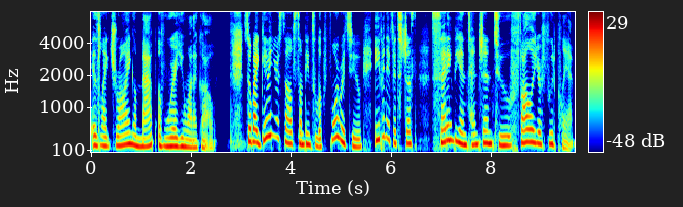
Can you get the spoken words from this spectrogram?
is like drawing a map of where you want to go. So, by giving yourself something to look forward to, even if it's just setting the intention to follow your food plan,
